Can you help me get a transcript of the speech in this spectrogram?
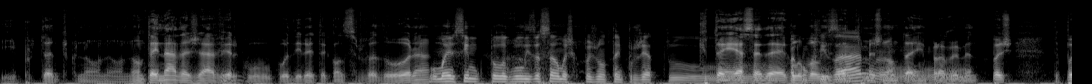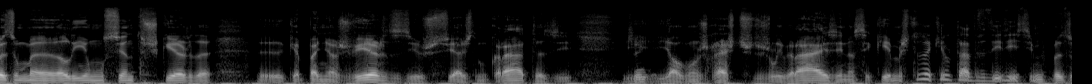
e portanto que não, não, não tem nada já a ver com, com a direita conservadora. O meio sim pela globalização, mas que depois não tem projeto. Que tem essa ideia globalizante, mas não tem propriamente. Depois, depois uma, ali um centro-esquerda eh, que apanha os verdes e os sociais-democratas e, e, e, alguns restos dos liberais e não sei o quê, mas tudo aquilo está divididíssimo. Depois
